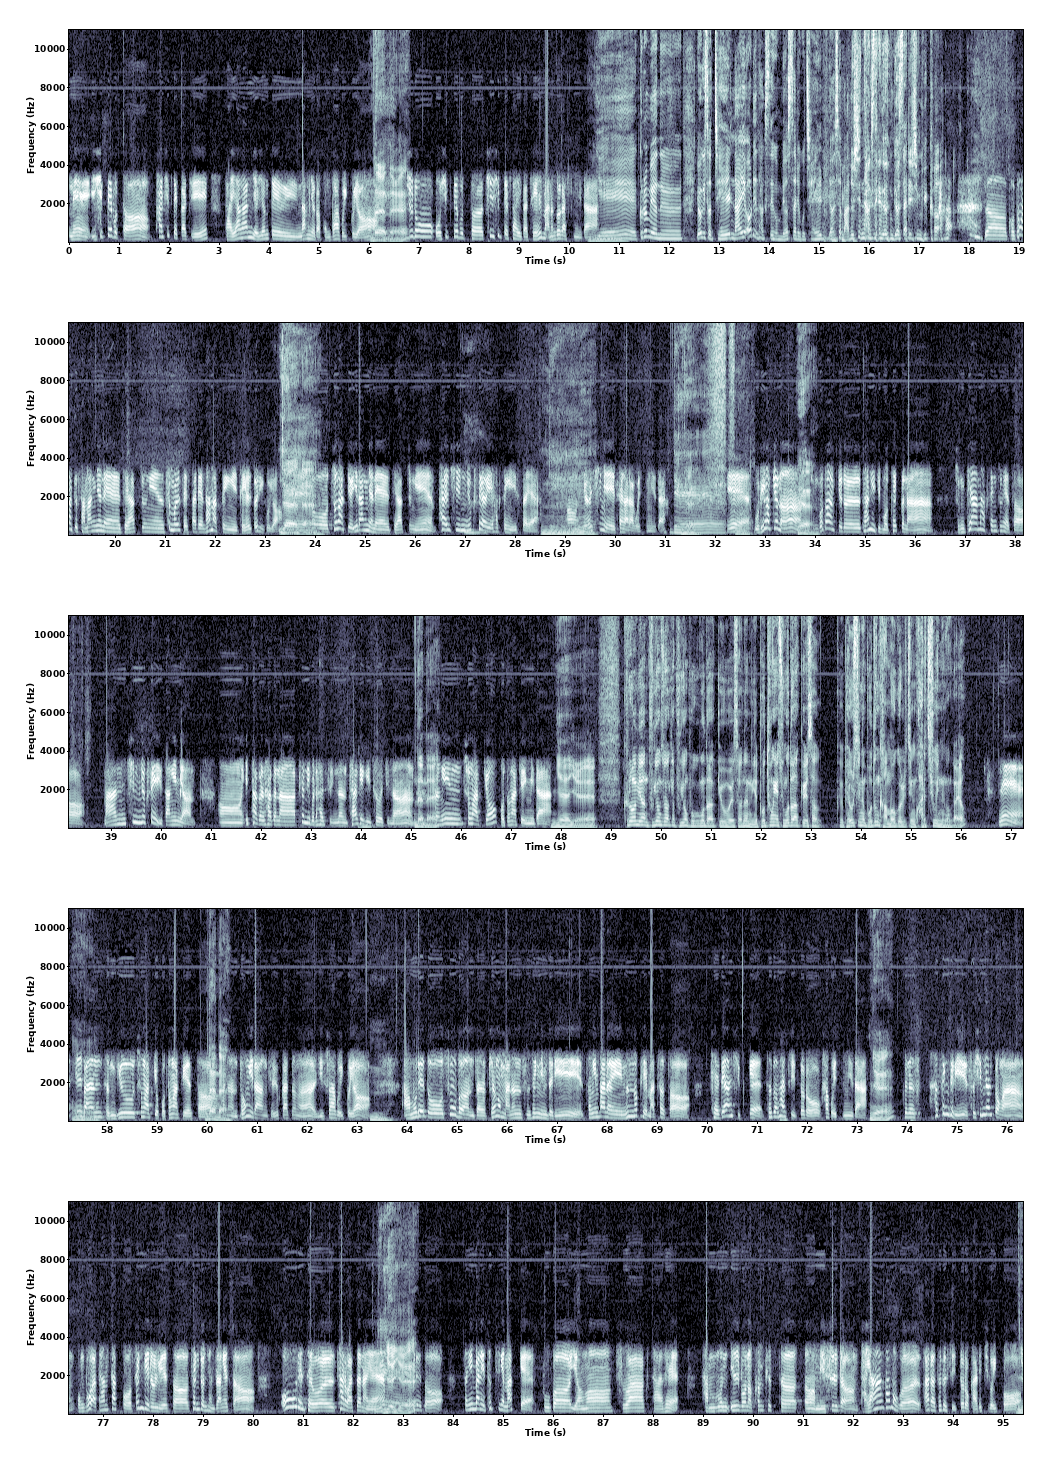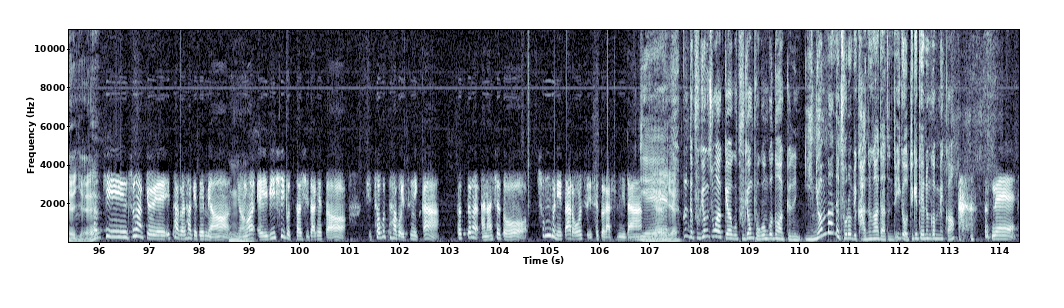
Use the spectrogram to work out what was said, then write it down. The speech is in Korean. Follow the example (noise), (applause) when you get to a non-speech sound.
네, 20대부터 80대까지 다양한 연령대의 남녀가 공부하고 있고요. 네, 네. 주로 50대부터 70대 사이가 제일 많은 것 같습니다. 예, 그러면은 여기서 제일 나이 어린 학생은 몇 살이고 제일 연세 많으신 (laughs) 학생은 몇 살이십니까? (laughs) 어, 고등학교 3학년에 재학 중인 23살의 남학생이 제일 어리고요. 네, 네. 또 중학교 1학년에 재학 중인 86세의 학생이 있어야 음. 어, 열심히 생활하고 있습니다. 네. 예, 우리 학교는 예. 중고등학교를 다니지 못했거나 중퇴한 학생 중에서 만 16세 이상이면 어, 입학을 하거나 편입을 할 수 있는 자격이 주어지는 네, 네. 성인 중학교, 고등학교입니다. 예, 예. 그러면 부경중학교, 부경보건고등학교에서는 이게 보통의 중고등학교에서 그 배울 수 있는 모든 과목을 지금 가르치고 있는 건가요? 네, 오. 일반 정규 중학교, 고등학교에서 네네. 하는 동일한 교육 과정을 이수하고 있고요. 음. 아무래도 수업은 이제 경험 많은 선생님들이 성인반의 눈높이에 맞춰서 최대한 쉽게 적응할 수 있도록 하고 있습니다. 예. 그는 학생들이 수십 년 동안 공부와 담착고 생계를 위해서 생존 현장에서 오랜 세월 살아왔잖아요. 예, 예. 그래서 성인반의 특징에 맞게 국어, 영어, 수학, 사회, 한문, 일본어, 컴퓨터, 어, 미술 등 다양한 과목을 알아들을 수 있도록 가르치고 있고 예, 예. 특히 중학교에 입학을 하게 되면 음. 영어 ABC부터 시작해서 기초부터 하고 있으니까 걱정을 안 하셔도 충분히 따라올 수 있을 것 같습니다. 예. 예, 예. 그런데 부경중학교하고 부경보건고등학교는 2년 만에 졸업이 가능하다던데 이게 어떻게 되는 겁니까? (laughs) 네.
